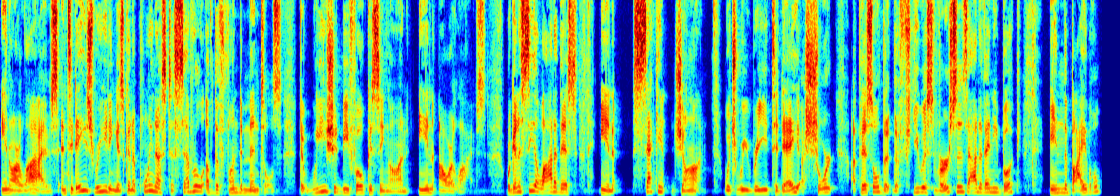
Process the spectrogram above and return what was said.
in our lives. And today's reading is going to point us to several of the fundamentals that we should be focusing on in our lives. We're going to see a lot of this in Second John, which we read today, a short epistle, the, the fewest verses out of any book in the Bible.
